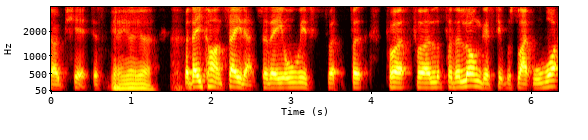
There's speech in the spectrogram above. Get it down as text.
dope shit. Just Yeah, yeah, just- yeah. but they can't say that. So they always for for for for, for the longest it was like, well, what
